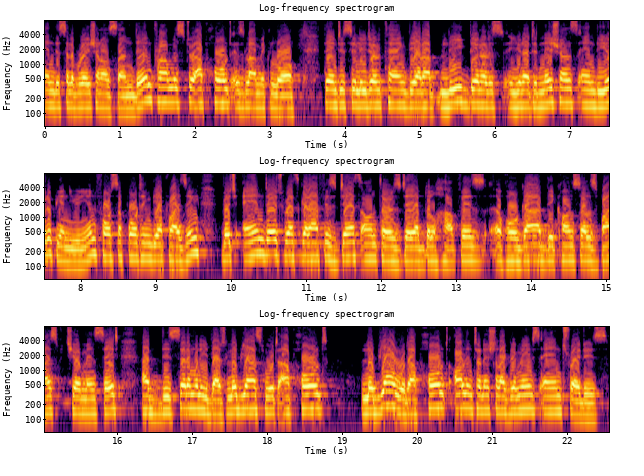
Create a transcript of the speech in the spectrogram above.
in the celebration on Sunday and promised to uphold Islamic law. The NTC leader thanked the Arab League, the uh, United Nations and the European Union for supporting the uprising, which ended with Gaddafi's death on Thursday. Abdul Hafiz Ghoga, the Council's vice chairman, said at the ceremony that Libyans would uphold Libya would uphold all international agreements and treaties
